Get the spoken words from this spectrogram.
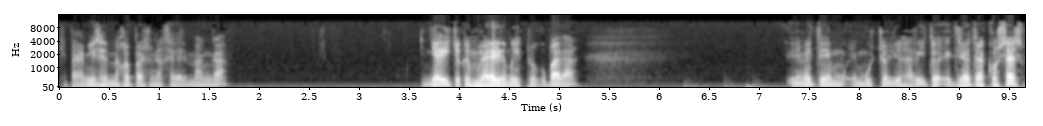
que para mí es el mejor personaje del manga. Ya he dicho que es muy alegre, muy despreocupada le mete en muchos líos a Rito, entre otras cosas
